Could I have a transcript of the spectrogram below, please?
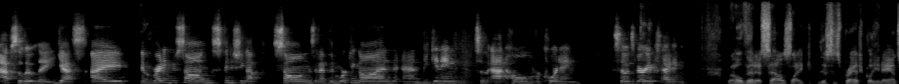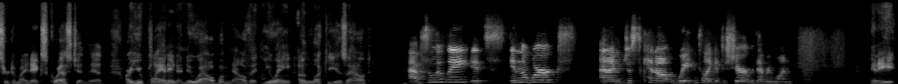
Absolutely. Yes. I am yeah. writing new songs, finishing up songs that I've been working on, and beginning some at home recording. So it's okay. very exciting. Well, then it sounds like this is practically an answer to my next question. Then, are you planning a new album now that You Ain't Unlucky is out? Absolutely. It's in the works, and I just cannot wait until I get to share it with everyone. Any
